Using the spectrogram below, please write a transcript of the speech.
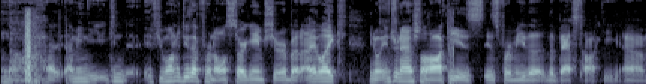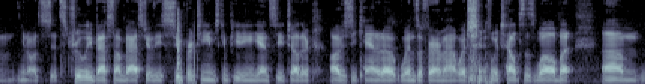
No, I, I mean, you can if you want to do that for an All Star game, sure. But I like you know, international hockey is is for me the the best hockey. Um, you know, it's it's truly best on best. You have these super teams competing against each other. Obviously, Canada wins a fair amount, which which helps as well. But um,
